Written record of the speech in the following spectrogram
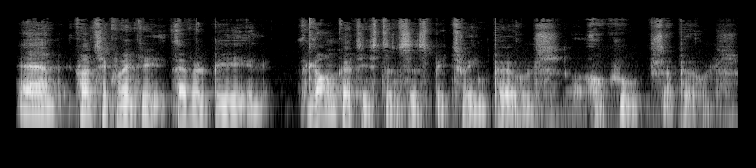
And consequently, there will be longer distances between poles or groups of poles.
